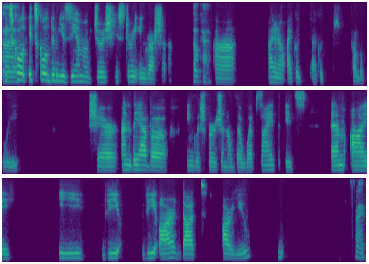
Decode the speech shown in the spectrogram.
the? It's called it's called the Museum of Jewish History in Russia. Okay, Uh, I don't know. I could I could probably share, and they have a English version of the website. It's M I E V V R dot R U. right.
